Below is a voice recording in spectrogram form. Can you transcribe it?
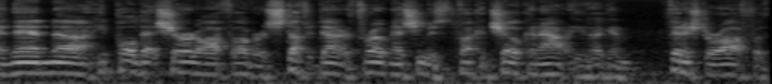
And then uh, he pulled that shirt off of her, stuffed it down her throat, and as she was fucking choking out, he fucking finished her off with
